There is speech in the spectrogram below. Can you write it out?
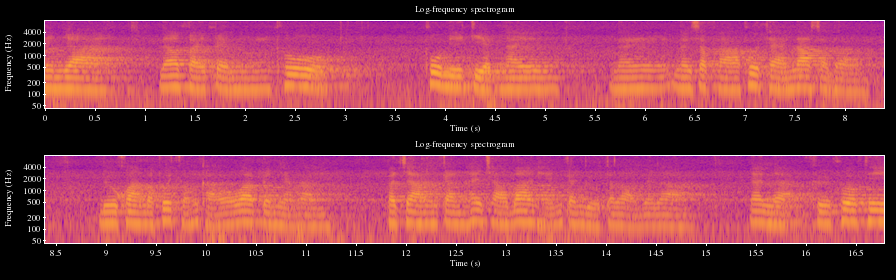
ริญญา แล้วไปเป็นผู้ผู้มีเกียรติในในในสภาผู้แทนราษฎร ดูความประพฤติของเขาว่าเป็นอย่างไร ประจานกันให้ชาวบ้านเห็นกันอยู่ตลอดเวลา นั่นแหละคือพวกที่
